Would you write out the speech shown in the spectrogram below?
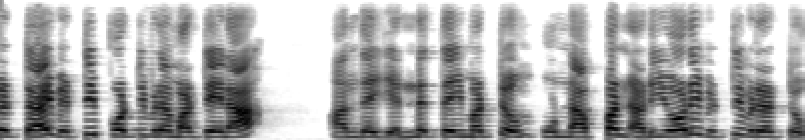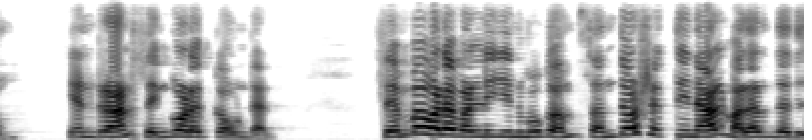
வெட்டாய் வெட்டி போட்டு விட மாட்டேனா? அந்த எண்ணத்தை மட்டும் உன் அப்பன் அடியோடு விட்டு விடட்டும் என்றான் செங்கோட கவுண்டன். செம்பவளவள்ளியின் முகம் சந்தோஷத்தினால் மலர்ந்தது.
